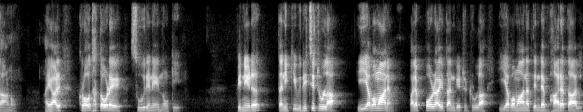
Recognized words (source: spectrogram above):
താണു. അയാൾ ക്രോധത്തോടെ സൂര്യനെ നോക്കി. പിന്നീട് തനിക്ക് വിധിച്ചിട്ടുള്ള ഈ അപമാനം പലപ്പോഴായി താൻ കേട്ടിട്ടുള്ള ഈ അപമാനത്തിന്റെ ഭാരത്താൽ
